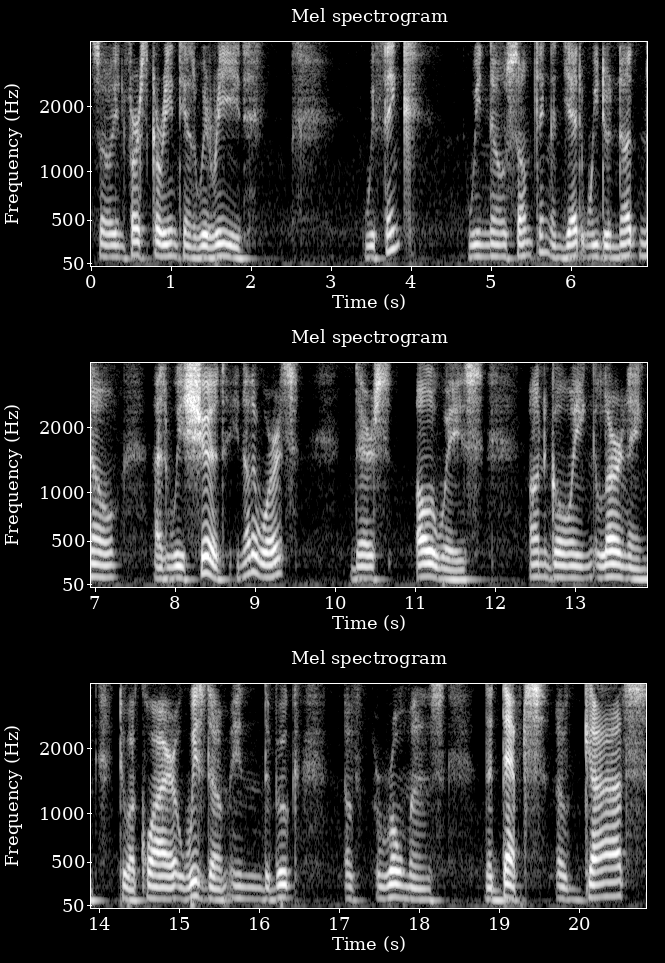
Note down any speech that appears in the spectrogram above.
So, in First Corinthians, we read, We think we know something, and yet we do not know as we should. In other words, there's always ongoing learning to acquire wisdom in the book of Romans, the depths of God's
